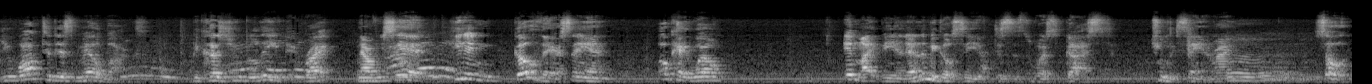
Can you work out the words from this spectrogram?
you walk to this mailbox because you believed it, right? Now, we said he didn't go there saying, okay, well, it might be in there. Let me go see if this is what God's truly saying, right? Mm-hmm. So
